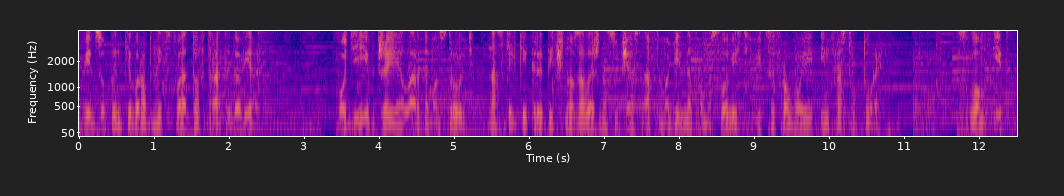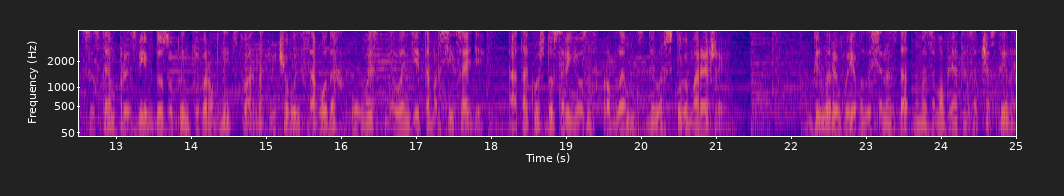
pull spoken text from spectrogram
від зупинки виробництва до втрати довіри. Події в JLR демонструють, наскільки критично залежна сучасна автомобільна промисловість від цифрової інфраструктури. Злом ІТ систем призвів до зупинки виробництва на ключових заводах у Вестмілленді та Марсісайді, а також до серйозних проблем з дилерською мережею. Дилери виявилися нездатними замовляти запчастини,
